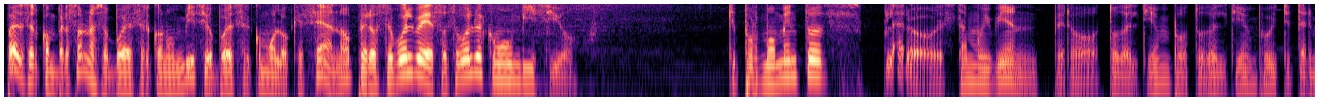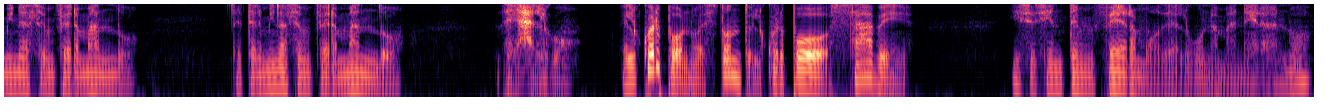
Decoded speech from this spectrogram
Puede ser con personas o puede ser con un vicio, puede ser como lo que sea, ¿no? Pero se vuelve eso, se vuelve como un vicio. Que por momentos, claro, está muy bien, pero todo el tiempo, todo el tiempo y te terminas enfermando. Te terminas enfermando de algo. El cuerpo no es tonto, el cuerpo sabe y se siente enfermo de alguna manera, ¿no?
